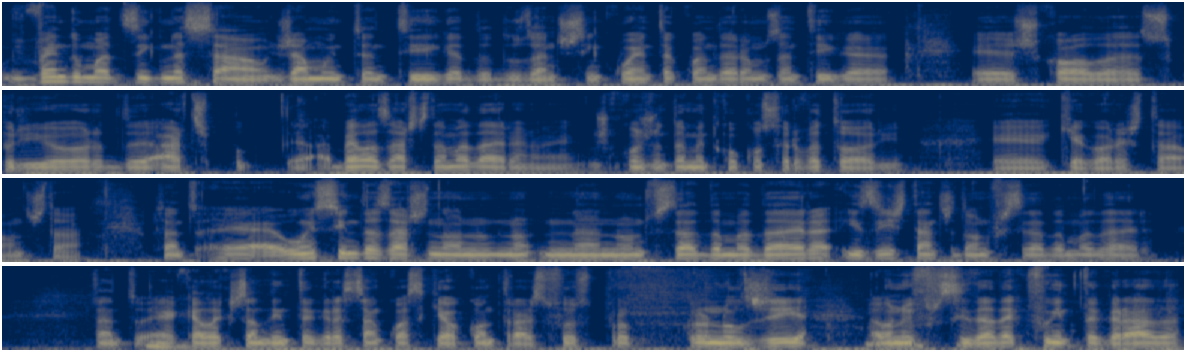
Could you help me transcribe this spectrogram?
vem de uma designação já muito antiga, de, dos anos 50, quando éramos antiga eh, Escola Superior de Artes, eh, Belas Artes da Madeira, não é? conjuntamente com o Conservatório, eh, que agora está onde está. Portanto, eh, o ensino das artes na, na, na Universidade da Madeira existe antes da Universidade da Madeira. Portanto, é aquela questão de integração quase que ao contrário. Se fosse por cronologia, a universidade é que foi integrada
